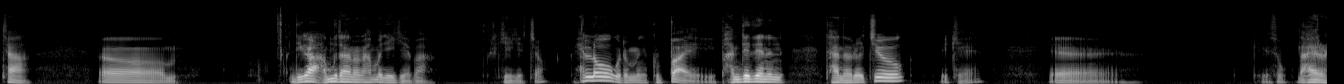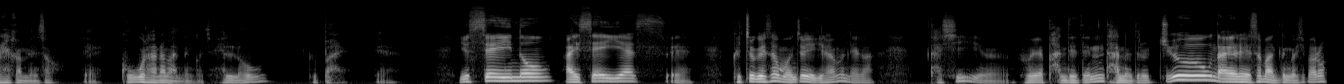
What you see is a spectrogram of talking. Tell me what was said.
자, 어, 네가 아무 단어를 한번 얘기해봐. 그렇게 얘기했죠. Hello 그러면 Goodbye 반대되는 단어를 쭉 이렇게 예, 계속 나열을 해가면서 예, 곡을 하나 만든 거죠. Hello Goodbye. 예. You say no, I say yes. 예. 그쪽에서 먼저 얘기를 하면 내가 다시 어, 그에 반대되는 단어들을 쭉 나열해서 만든 것이 바로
